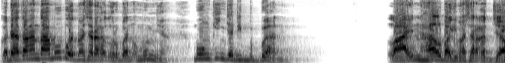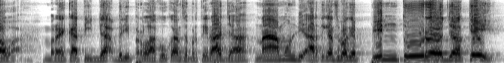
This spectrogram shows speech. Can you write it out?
kedatangan tamu buat masyarakat urban umumnya mungkin jadi beban. Lain hal bagi masyarakat Jawa. Mereka tidak diperlakukan seperti raja, namun diartikan sebagai pintu rezeki.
